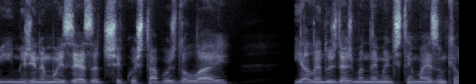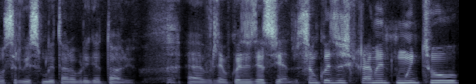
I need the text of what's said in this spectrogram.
imagina Moisés a descer com as tábuas da lei e além dos 10 mandamentos tem mais um que é o serviço militar obrigatório. Uh, por exemplo, coisas desse género. São coisas realmente muito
